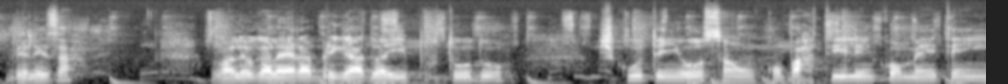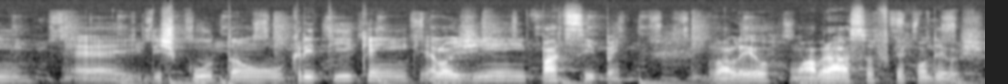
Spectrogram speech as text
Beleza? Valeu, galera. Obrigado aí por tudo escutem, ouçam, compartilhem, comentem, é, discutam, critiquem, elogiem, participem. Valeu, um abraço, fiquem com Deus.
